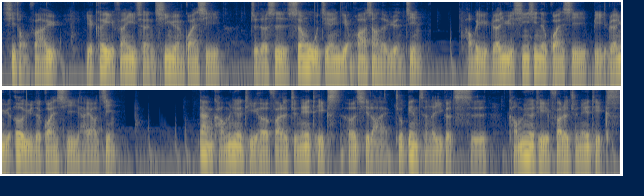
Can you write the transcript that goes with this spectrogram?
系统发育也可以翻译成亲缘关系，指的是生物间演化上的远近。好比人与猩猩的关系比人与鳄鱼的关系还要近，但 community 和 phylogenetics 合起来就变成了一个词 community phylogenetics。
